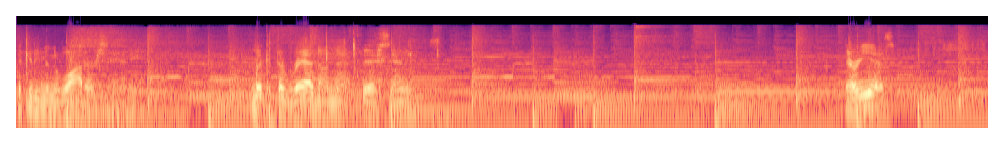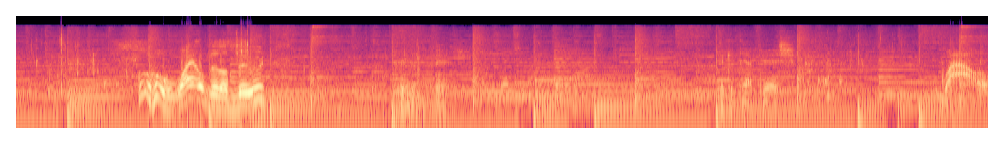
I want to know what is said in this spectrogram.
Look at him in the water, Sammy. Look at the red on that fish, Sammy. There he is. Oh, wild little dude. Pretty little fish. Look at that fish. Wow.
